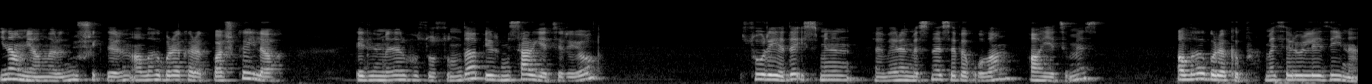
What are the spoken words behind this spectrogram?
inanmayanların, müşriklerin Allah'ı bırakarak başka ilah edinmeleri hususunda bir misal getiriyor. Suriye'de de isminin verilmesine sebep olan ayetimiz Allah'ı bırakıp meselüllezine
